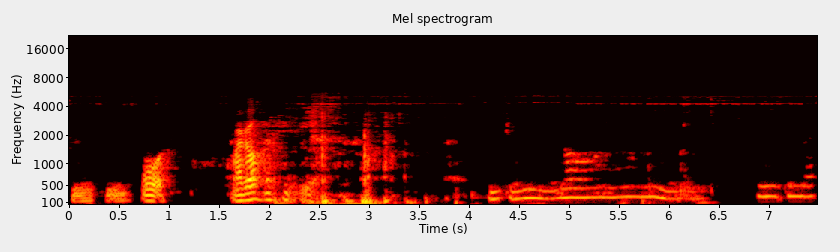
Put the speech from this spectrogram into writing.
2, 3, 4. I go? Okay, yeah. You can leave it on. You can let-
